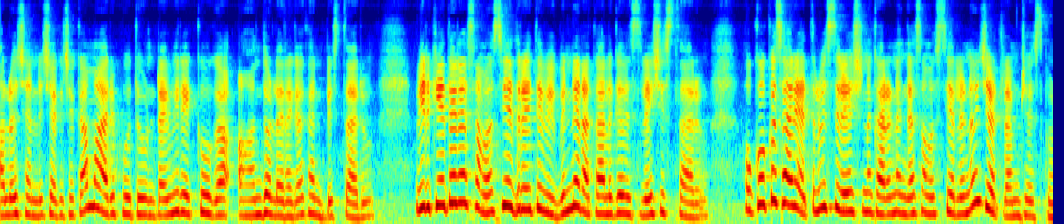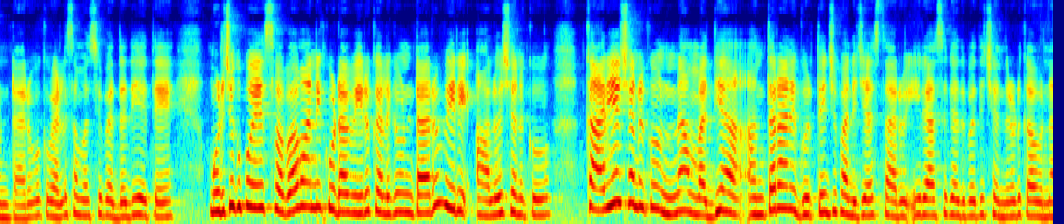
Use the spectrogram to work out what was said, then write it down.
ఆలోచనలు చకచక మారిపోతూ ఉంటాయి. వీరు ఎక్కువగా ఆందోళనగా కనిపిస్తారు. వీరికి ఏదైనా సమస్య ఎదురైతే విభిన్న రకాలుగా విశ్లేషిస్తారు. ఒక్కొక్కసారి అతలు విశ్లేషణ కారణంగా సమస్యలను జట్లం చేసుకుంటారు. ఒకవేళ సమస్య పెద్దది అయితే ముడుచుకుపోయే స్వభావాన్ని కూడా వీరు కలిగి ఉంటారు. వీరి ఆలోచనకు కార్యాచరణకు ఉన్న మధ్య అంతరాన్ని గుర్తించి పనిచేస్తారు. ఈ రాశికి అధిపతి చంద్రుడు కావున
